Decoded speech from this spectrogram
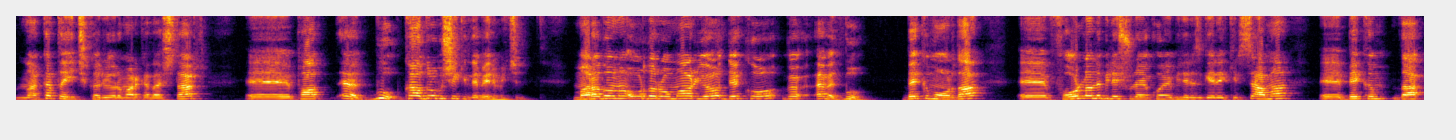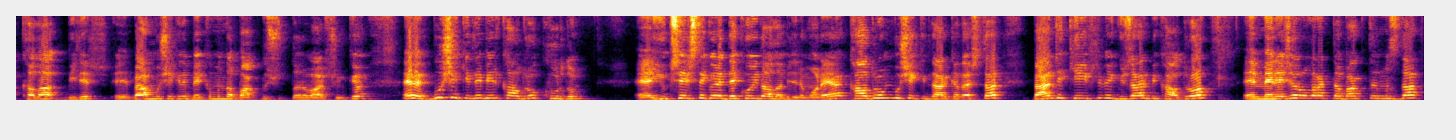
Nakata'yı çıkarıyorum arkadaşlar. E, pa- evet bu kadro bu şekilde benim için. Maradona orada Romario, Deco ve evet bu. Beckham orada. E, Forlan'ı bile şuraya koyabiliriz gerekirse ama e, Beckham da kalabilir. E, ben bu şekilde Beckham'ın da baklı şutları var çünkü. Evet bu şekilde bir kadro kurdum. E, yükselişte göre Deko'yu da alabilirim oraya. Kadrom bu şekilde arkadaşlar. Bence keyifli ve güzel bir kadro. E, menajer olarak da baktığımızda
